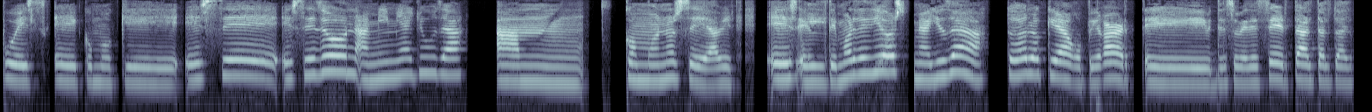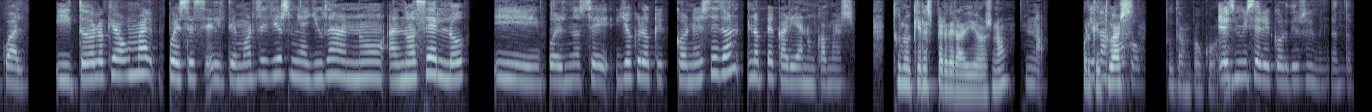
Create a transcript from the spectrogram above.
pues eh, como que ese, ese don a mí me ayuda a, como no sé, a ver, es el temor de Dios me ayuda a todo lo que hago, pegar, eh, desobedecer, tal, tal, tal cual. Y todo lo que hago mal, pues es el temor de Dios me ayuda a no, a no hacerlo y pues no sé, yo creo que con ese don no pecaría nunca más. Tú no quieres perder a Dios, ¿no? No. Porque Yo tú has... Tú tampoco. Es misericordioso y me encanta.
